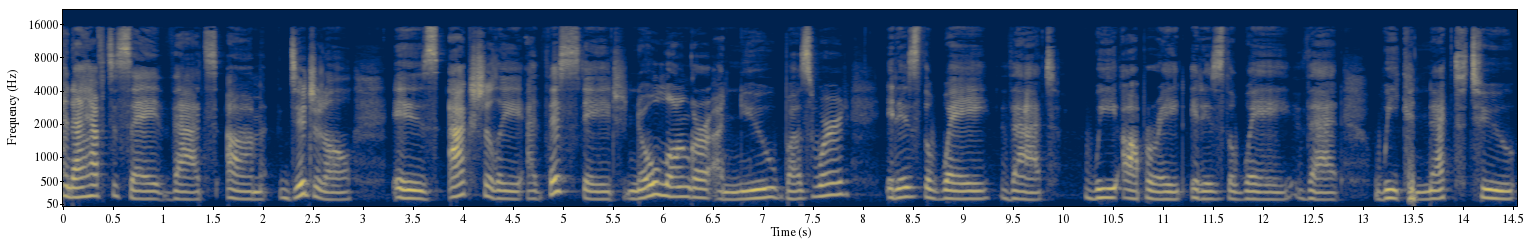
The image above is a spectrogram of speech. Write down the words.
And I have to say that um, digital is actually at this stage no longer a new buzzword. It is the way that we operate. It is the way that we connect to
